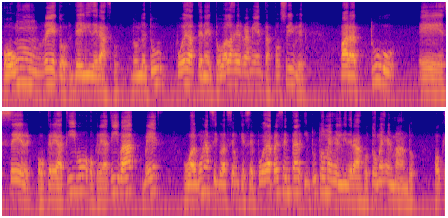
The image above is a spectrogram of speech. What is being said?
o un reto de liderazgo, donde tú puedas tener todas las herramientas posibles para tú eh, ser o creativo o creativa, ¿ves? O alguna situación que se pueda presentar y tú tomes el liderazgo, tomes el mando, ¿ok?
